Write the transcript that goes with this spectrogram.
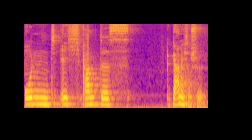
Und ich fand das gar nicht so schön.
